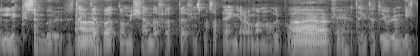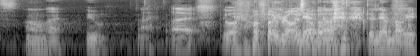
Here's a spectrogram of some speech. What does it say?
Luxemburg, så tänkte jag på att de är kända för att det finns massa pengar och man håller på. Ja, ja, okej. Jag tänkte att du gjorde en vits. Ja. Nej. Jo. Nej. Nej, det var för, bra Det lämnar, det lämnar vi.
